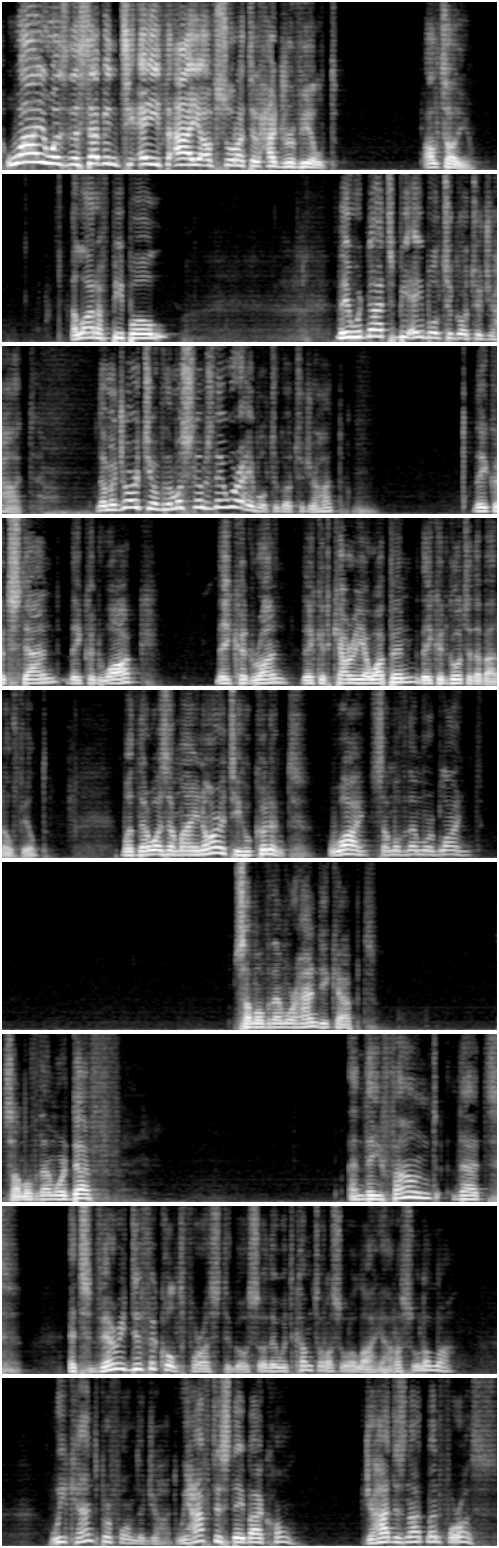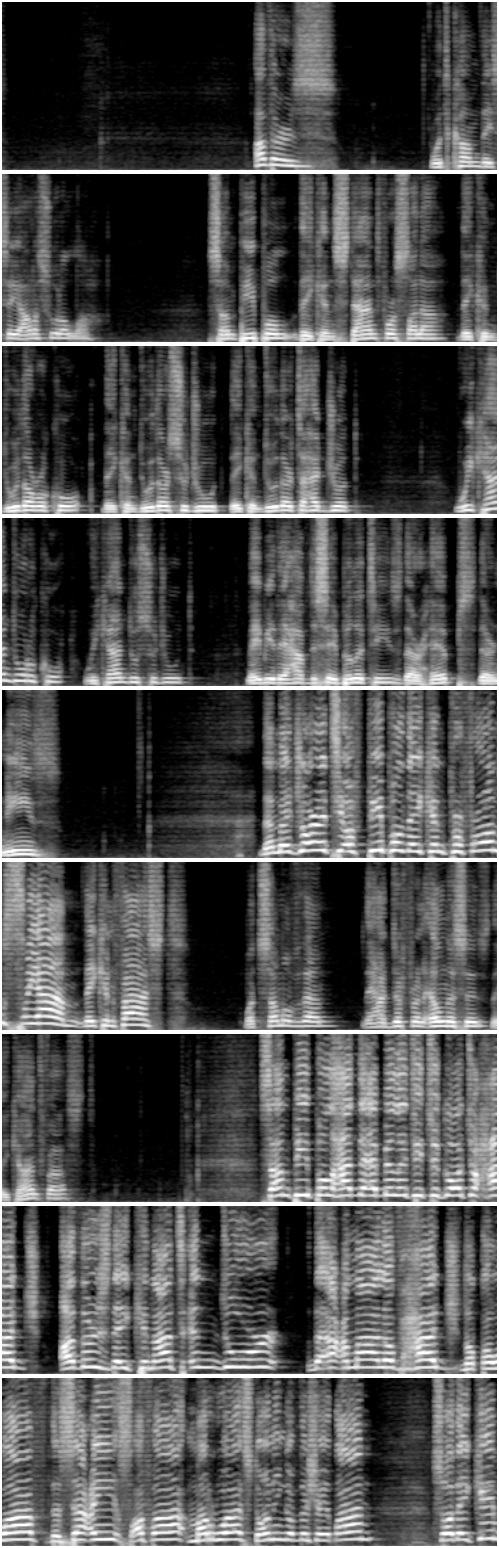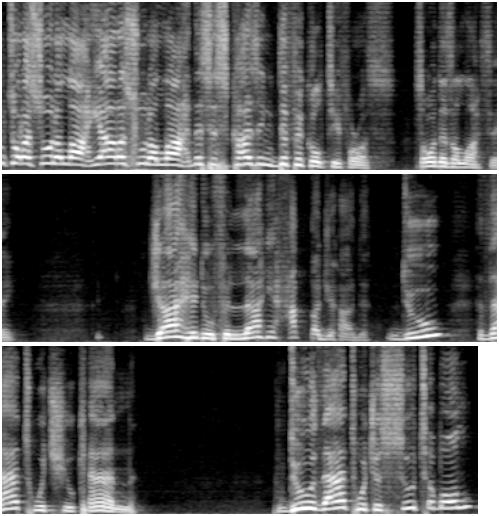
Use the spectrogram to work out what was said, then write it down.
Why was the 78th ayah of Surah Al Hajj revealed? I'll tell you. A lot of people, they would not be able to go to jihad. The majority of the Muslims, they were able to go to jihad. They could stand, they could walk, they could run, they could carry a weapon, they could go to the battlefield. But there was a minority who couldn't. Why? Some of them were blind. Some of them were handicapped. Some of them were deaf. And they found that it's very difficult for us to go. So they would come to Rasulullah, Ya Rasulullah, we can't perform the jihad. We have to stay back home. Jihad is not meant for us. Others would come, they say, Ya Rasulullah. Some people, they can stand for salah, they can do the ruku', they can do their sujood, they can do their tahajjud. We can do ruku', we can do sujood. Maybe they have disabilities, their hips, their knees. The majority of people, they can perform siyam, they can fast. But some of them, they had different illnesses, they can't fast. Some people had the ability to go to Hajj, others they cannot endure the a'mal of Hajj, the tawaf, the sa'i, safa, marwa, stoning of the shaitan. So they came to Rasulullah, Ya Rasulullah, this is causing difficulty for us. So what does Allah say? Jahidu fillahi haqqa jihad. Do that which you can. Do that which is suitable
